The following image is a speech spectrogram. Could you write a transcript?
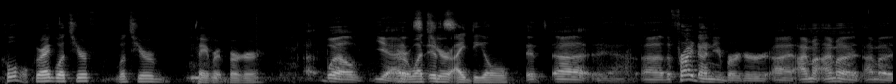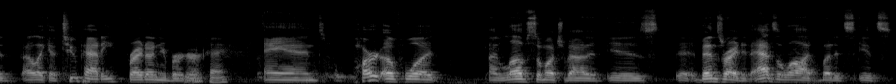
Cool. Greg, what's your what's your favorite burger? Uh, well, yeah. Or it's- what's your ideal? It's uh yeah uh, the fried onion burger. Uh, I'm a, I'm a I'm a I like a two patty fried onion burger. Okay. And part of what I love so much about it is uh, Ben's right. It adds a lot, but it's it's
